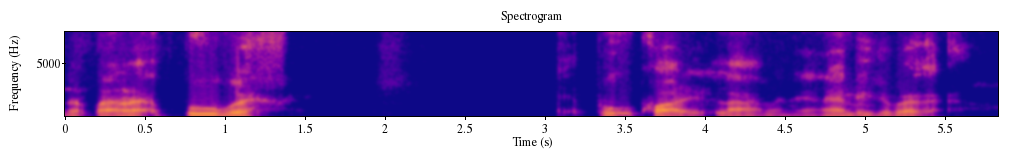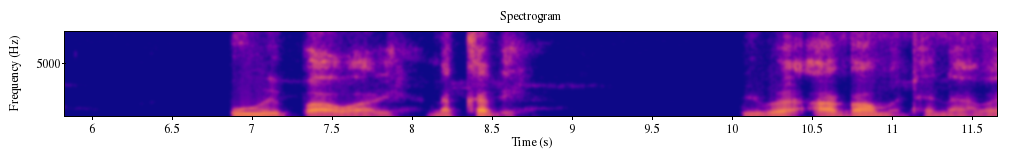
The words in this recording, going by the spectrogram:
တော့ပါလားအပူပဲအပူခွာတွေလာမနေနဲ့ဒီတစ်ဘက်ကဥတွေပါဝါတွေနက်ခတ်တွေဒီဘက်အားကောင်းမှထင်တာပဲ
